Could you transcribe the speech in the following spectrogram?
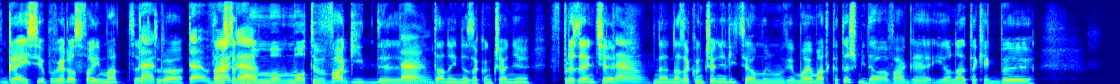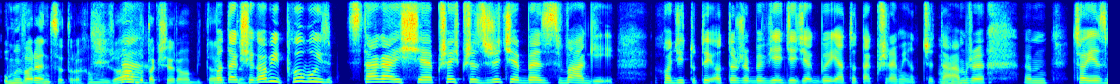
Gracie opowiada o swojej matce, Tak, która... ta Tam jest ten mo- mo- motyw wagi d- Tak. danej na zakończenie, w prezencie, Tak. na, na zakończenie liceum. I mówię, moja matka też mi dała wagę i ona tak jakby umywa ręce trochę. Mówi, że a, Tak. bo tak się robi, tak? Bo tak się robi, próbuj, staraj się przejść przez życie bez wagi. Chodzi tutaj o to, żeby wiedzieć, jakby ja to tak przynajmniej odczytałam, Mhm. że um, co jest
